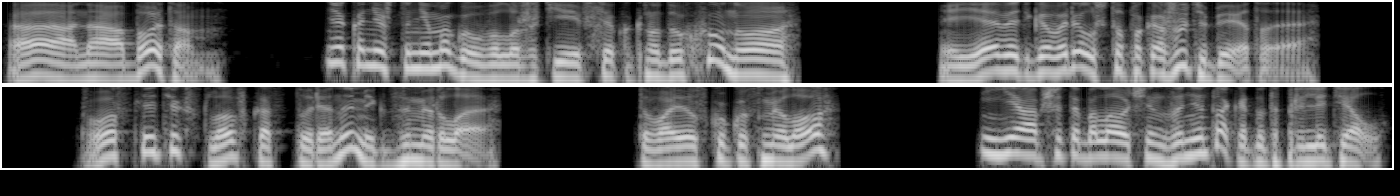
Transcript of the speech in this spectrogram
«А, она об этом. Я, конечно, не могу выложить ей все как на духу, но... Я ведь говорил, что покажу тебе это». После этих слов Кастурия на миг замерла. «Твою скуку смело?» «Я вообще-то была очень занята, когда ты прилетел.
